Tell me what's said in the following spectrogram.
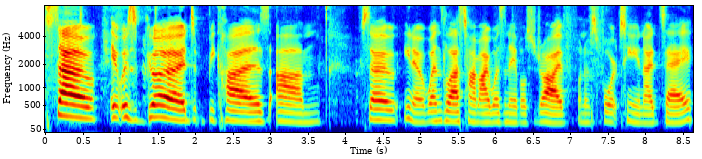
So it was good because, um, so, you know, when's the last time I wasn't able to drive? When I was 14, I'd say.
